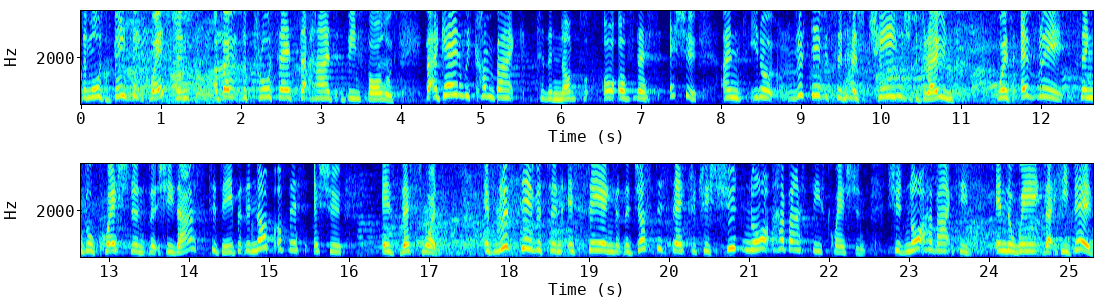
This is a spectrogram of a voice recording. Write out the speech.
the most basic questions Absolutely. about the process that had been followed. But again, we come back to the nub of this issue. And, you know, Ruth Davidson has changed ground with every single question that she's asked today, but the nub of this issue is this one. If Ruth Davidson is saying that the Justice Secretary should not have asked these questions, should not have acted in the way that he did,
